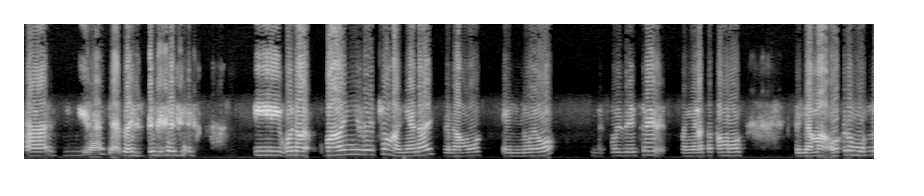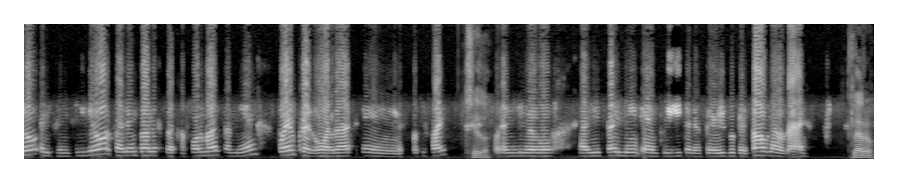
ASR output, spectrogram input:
Ah, sí, gracias. Este, y bueno, va a venir, de hecho, mañana estrenamos el nuevo Después de ese, mañana sacamos, se llama Otro Mundo, el sencillo, sale en todas las plataformas también. Pueden preguardar en Spotify. Chido. Por ahí luego, ahí está el link en Twitter, en Facebook, en todos lados. Claro.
